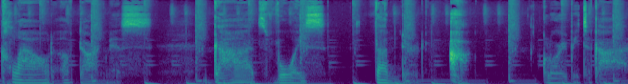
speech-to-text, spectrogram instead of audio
cloud of darkness. God's voice thundered. Ah! Glory be to God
